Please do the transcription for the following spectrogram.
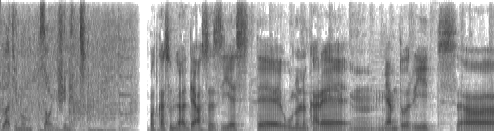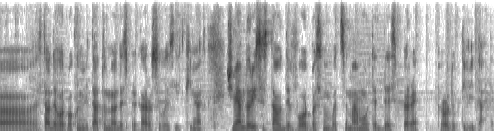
Platinum sau Infinite. Podcastul de astăzi este unul în care mm, mi-am dorit să stau de vorbă cu invitatul meu despre care o să vă zic imediat. Și mi-am dorit să stau de vorbă să învățăm mai multe despre productivitate.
